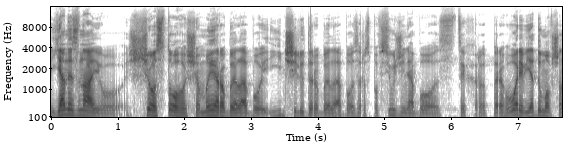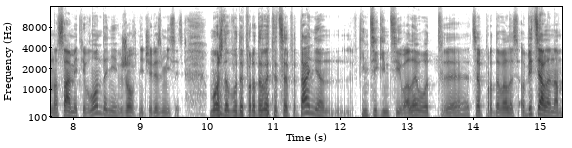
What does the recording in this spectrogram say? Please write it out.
я не знаю, що з того, що ми робили, або інші люди робили, або з розповсюдження, або з цих переговорів. Я думав, що на саміті в Лондоні в жовтні через місяць можна буде продавити це питання в кінці кінців, але от е, це продавилося. Обіцяли нам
